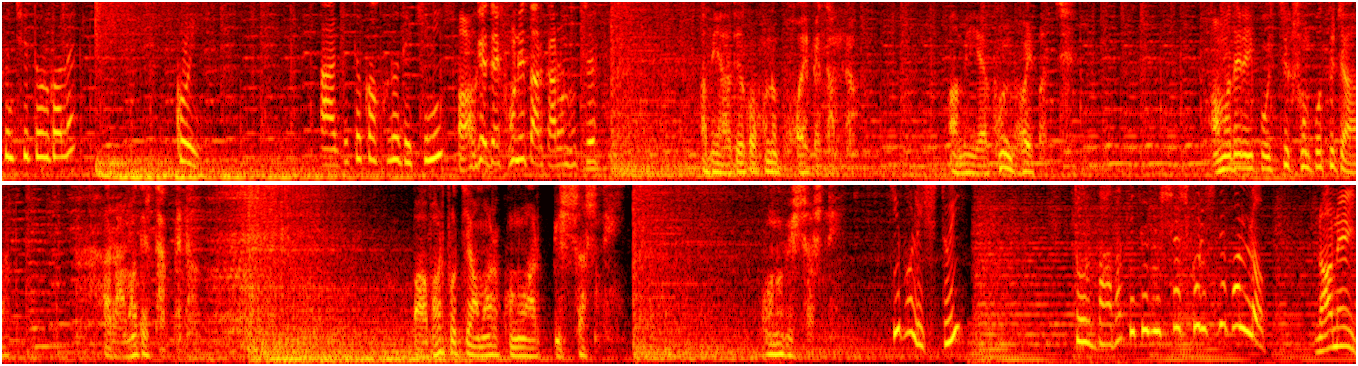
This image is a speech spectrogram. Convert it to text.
শুনছি তোর গলায়? কই? আগে তো কখনো দেখিনি? আগে দেখনি তার কারণ হচ্ছে আমি আগে কখনো ভয় পেতাম না। আমি এখন ভয় পাচ্ছি। আমাদের এই পৈতৃক সম্পত্তিটা আর আমাদের থাকবে না। বাবার প্রতি আমার কোনো আর বিশ্বাস নেই। কোনো বিশ্বাস নেই। কি বলিস তুই? তোর বাবাকে তুই বিশ্বাস করিস না পল্লব না নেই।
